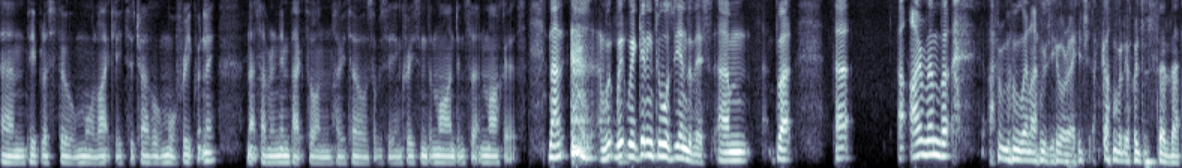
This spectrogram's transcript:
um, people are still more likely to travel more frequently. And that's having an impact on hotels, obviously increasing demand in certain markets. Now, we- we're getting towards the end of this, um, but uh, I remember, I remember when I was your age. I can't believe I just said that.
